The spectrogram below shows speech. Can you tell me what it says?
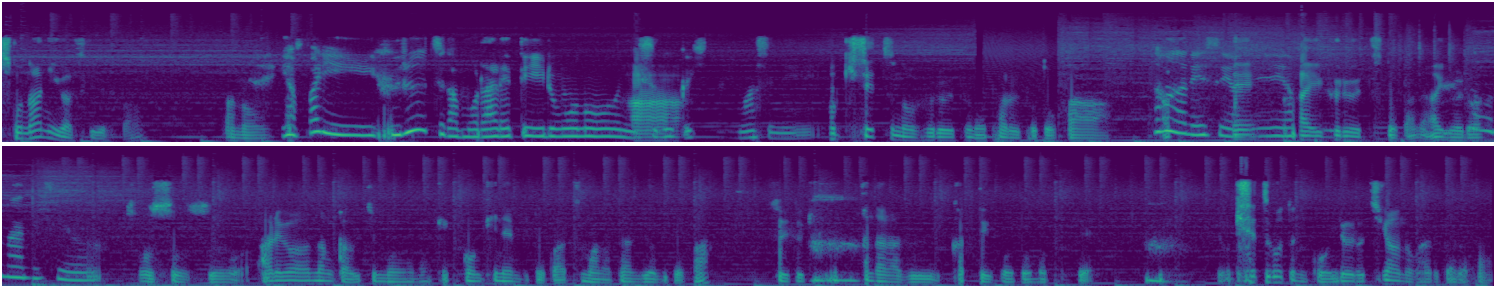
そこ何が好きですか？あの、やっぱり、フルーツが盛られているものにすごく浸りますね。季節のフルーツのタルトとか、そうですよね。ねやっぱりハイフルーツとかね、あいろいろそうなんですよ。そうそうそう。あれはなんかうちも結婚記念日とか妻の誕生日とか、そういう時に必ず買っていこうと思ってて。でも季節ごとにこういろいろ違うのがあるからさ、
